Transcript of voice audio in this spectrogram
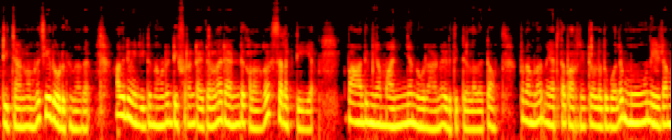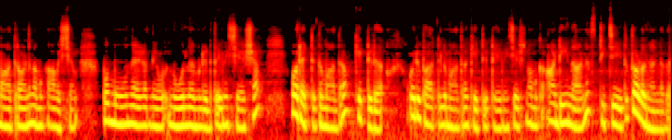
സ്റ്റിച്ചാണ് നമ്മൾ ചെയ്ത് കൊടുക്കുന്നത്. അതിന് വേണ്ടിയിട്ട് നമ്മൾ ഡിഫറെന്റ് ആയിട്ടുള്ള രണ്ട് കളർ സെലക്ട് ചെയ്യുക. അപ്പോൾ ആദ്യം ഞാൻ മഞ്ഞ നൂലാണ് എടുത്തിട്ടുള്ളത് കേട്ടോ. അപ്പോൾ നമ്മൾ നേരത്തെ പറഞ്ഞിട്ടുള്ളതുപോലെ മൂന്നിഴ മാത്രമാണ് നമുക്ക് ആവശ്യം. അപ്പോൾ മൂന്നിഴ നൂൽ നമ്മൾ എടുത്തതിന് ശേഷം ഒരറ്റത്ത് മാത്രം കെട്ടിടുക. ഒരു പാർട്ടിൽ മാത്രം കെട്ടിട്ടതിന് ശേഷം നമുക്ക് അടിയിൽ നിന്നാണ് സ്റ്റിച്ച് ചെയ്ത് തുടങ്ങേണ്ടത്.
